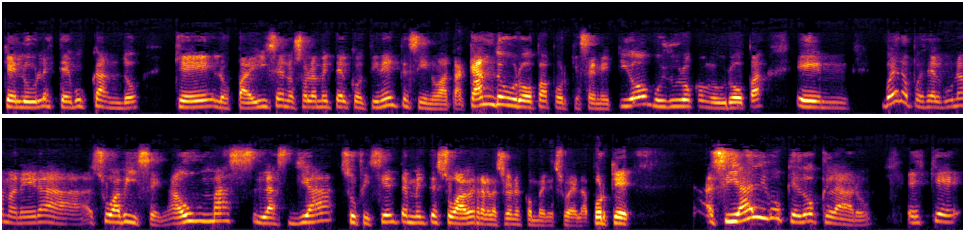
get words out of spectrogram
que Lula esté buscando que los países, no solamente del continente, sino atacando Europa, porque se metió muy duro con Europa, eh, bueno, pues de alguna manera suavicen aún más las ya suficientemente suaves relaciones con Venezuela. Porque si algo quedó claro es que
